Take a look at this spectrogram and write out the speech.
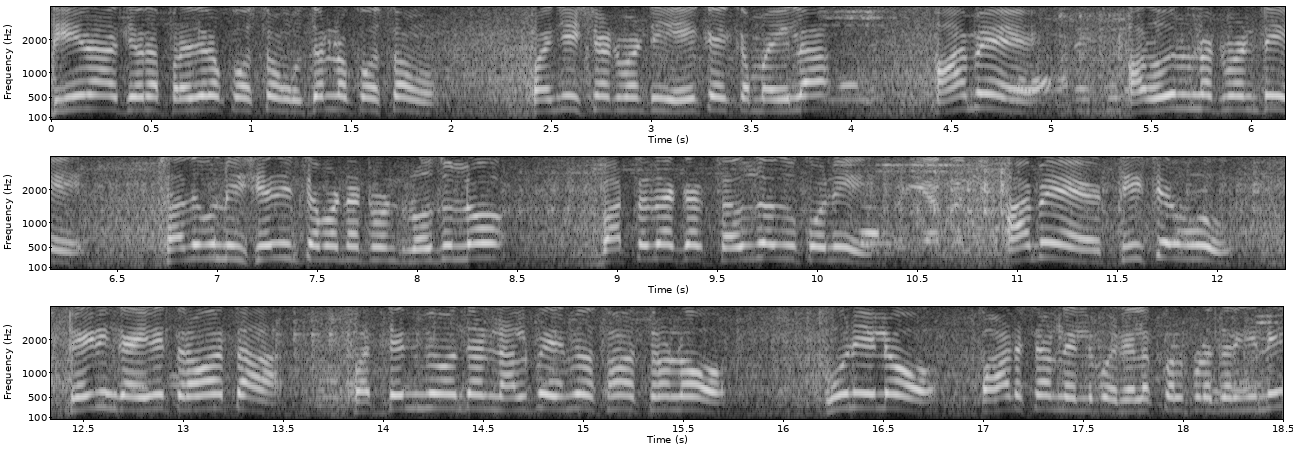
దీనజన ప్రజల కోసం ఉద్ధరణ కోసం పనిచేసినటువంటి ఏకైక మహిళ. ఆమె ఆ రోజు ఉన్నటువంటి చదువు నిషేధించబడినటువంటి రోజుల్లో భర్త దగ్గర చదువు చదువుకొని ఆమె టీచర్ ట్రైనింగ్ అయిన తర్వాత పద్దెనిమిది వందల నలభై ఎనిమిదవ సంవత్సరంలో పూణేలో పాఠశాల నెల నెలకొల్పడం జరిగింది.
